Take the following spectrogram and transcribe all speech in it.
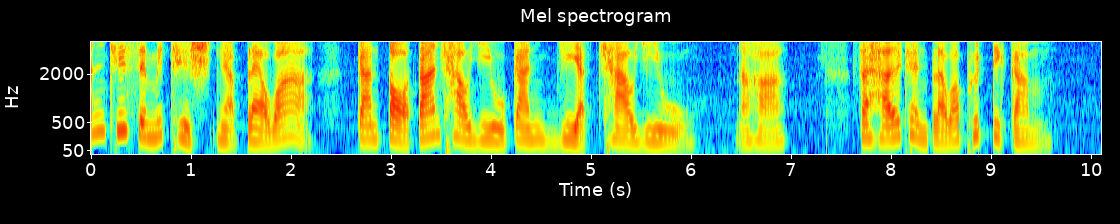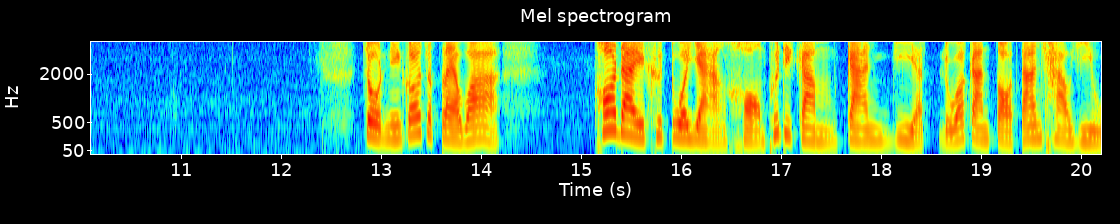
antisemitisch เนี่ยแปลว่า การต่อต้านชาวยิว การเหยียดชาวยิวนะคะ Verhalten แปลว่าพฤติกรรม โจทย์นี้ก็จะแปลว่า ข้อใดคือตัวอย่างของพฤติกรรม การเหยียดหรือว่าการต่อต้านชาวยิว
